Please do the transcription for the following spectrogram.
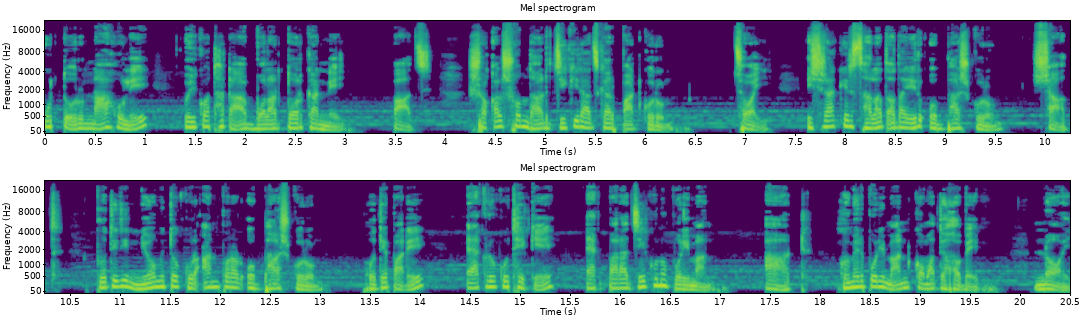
উত্তর না হলে ওই কথাটা বলার দরকার নেই। পাঁচ। সকাল সন্ধ্যার জিকির আজকার পাঠ করুন। ছয়। ইশরাকের সালাত আদায়ের অভ্যাস করুন। সাত। প্রতিদিন নিয়মিত কোরআন পড়ার অভ্যাস করুন। হতে পারে এক রুকু থেকে এক পারা যে কোনো পরিমাণ। আট। ঘুমের পরিমাণ কমাতে হবে। নয়।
